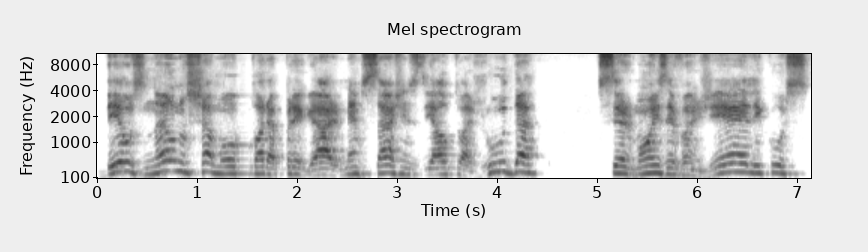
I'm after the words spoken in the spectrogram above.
Deus não nos chamou para pregar mensagens de autoajuda, sermões evangélicos,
